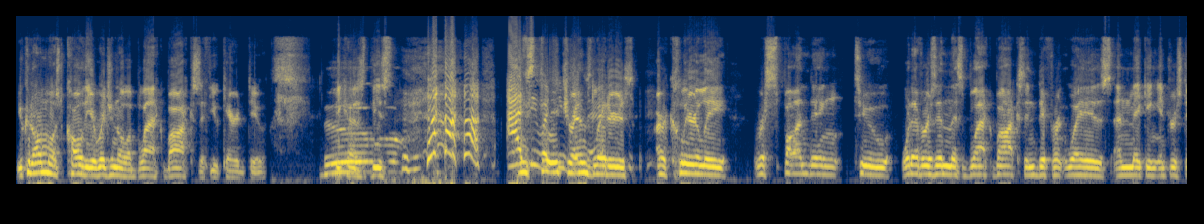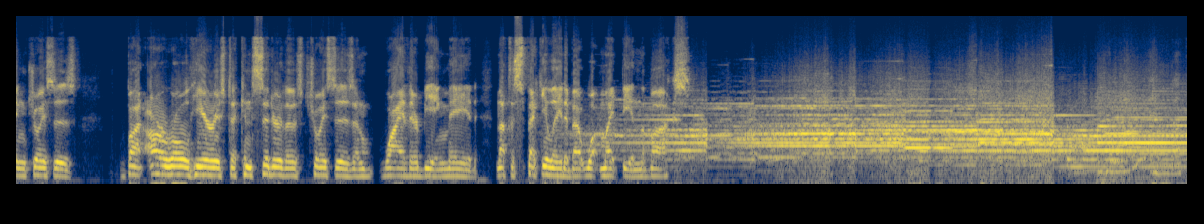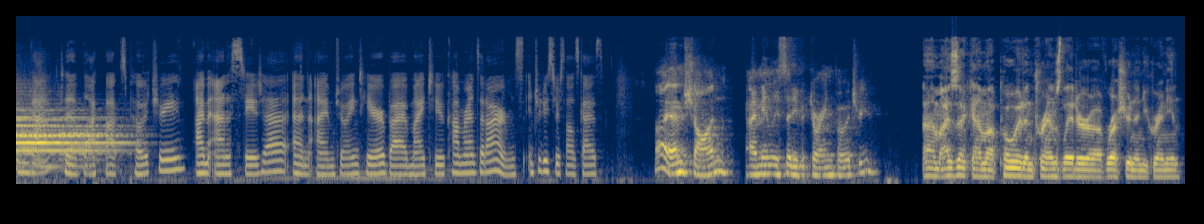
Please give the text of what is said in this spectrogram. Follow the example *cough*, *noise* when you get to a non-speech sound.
You could almost call the original a black box if you cared to. Because these, *laughs* these three you did there. translators are clearly responding to whatever's in this black box in different ways and making interesting choices. But our role here is to consider those choices and why they're being made, not to speculate about what might be in the box. Poetry. I'm Anastasia, and I'm joined here by my two comrades at arms. Introduce yourselves, guys. Hi, I'm Sean. I mainly study Victorian poetry. I'm Isaac. I'm a poet and translator of Russian and Ukrainian.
